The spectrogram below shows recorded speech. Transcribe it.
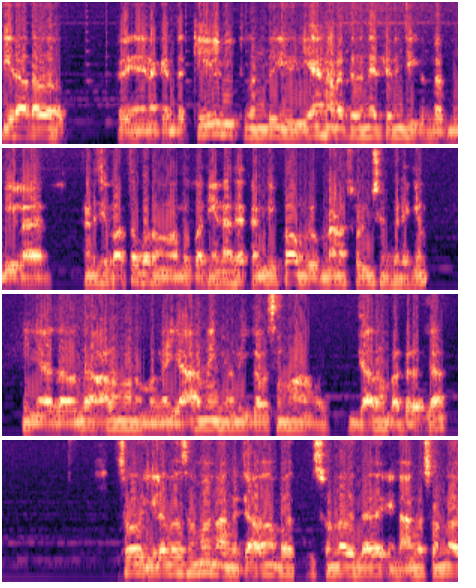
தீராத எனக்கு இந்த கேள்விக்கு வந்து இது ஏன் நடக்குதுன்னே தெரிஞ்சுக்க முடியல. நினைச்சு வருத்தப்படுறவங்க வந்து பாத்தீங்கன்னாக்கா கண்டிப்பா உங்களுக்கு உண்டான சொல்யூஷன் கிடைக்கும். நீங்க அதை வந்து ஆழமான முறையில யாருமே இங்க வந்து இலவசமா ஜாதகம் பார்க்கறது இல்ல ஸோ இலவசமா நாங்க ஜாதகம் பார்த்து சொன்னதுல நாங்க சொன்ன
